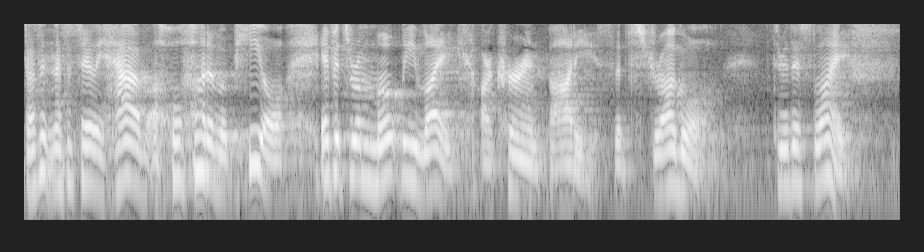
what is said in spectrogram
doesn't necessarily have a whole lot of appeal if it's remotely like our current bodies that struggle through this life.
